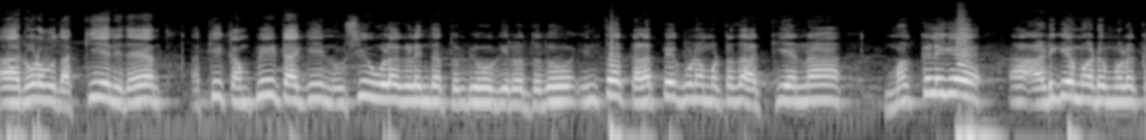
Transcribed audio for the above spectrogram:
ಆ, ನೋಡಬಹುದು ಅಕ್ಕಿ ಏನಿದೆ. ಅಕ್ಕಿ ಕಂಪ್ಲೀಟಾಗಿ ನುಸಿ ಹುಳಗಳಿಂದ ತುಂಬಿ ಹೋಗಿರುವಂಥದ್ದು. ಇಂಥ ಕಳಪೆ ಗುಣಮಟ್ಟದ ಅಕ್ಕಿಯನ್ನು ಮಕ್ಕಳಿಗೆ ಅಡುಗೆ ಮಾಡೋ ಮೂಲಕ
